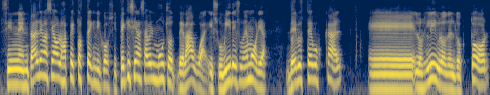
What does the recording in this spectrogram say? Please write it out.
Sin entrar demasiado en los aspectos técnicos, si usted quisiera saber mucho del agua y su vida y su memoria, debe usted buscar eh, los libros del doctor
